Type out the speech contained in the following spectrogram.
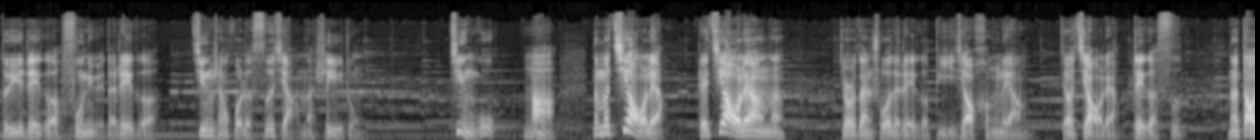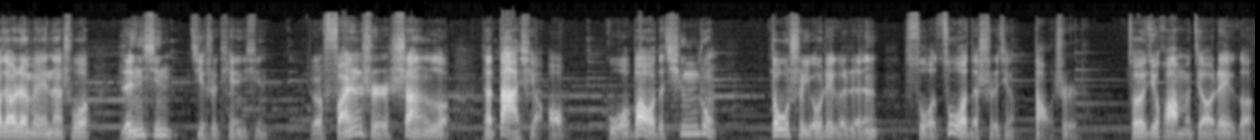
对于这个妇女的这个精神或者思想呢，是一种禁锢啊。那么较量，这较量呢，就是咱说的这个比较衡量，叫较量。这个司，那道教认为呢，说人心即是天心，就是凡是善恶的大小、果报的轻重，都是由这个人所做的事情导致的。所以有句话嘛，叫这个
